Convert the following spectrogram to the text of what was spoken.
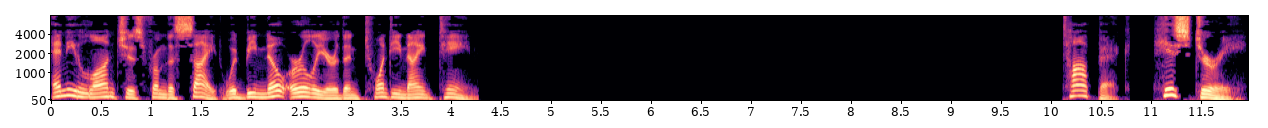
any launches from the site would be no earlier than 2019. History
